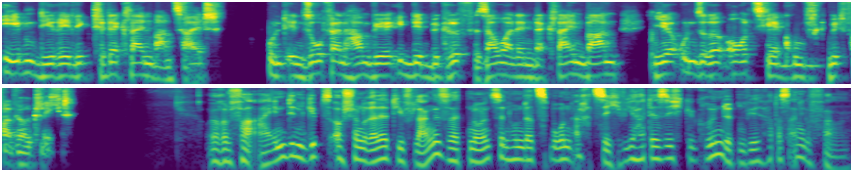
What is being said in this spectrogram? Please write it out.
eben die Relikte der Kleinbahnzeit. Und insofern haben wir in dem Begriff Sauerländer Kleinbahn hier unsere Ortsherkunft mit verwirklicht. Euren Verein, den gibt es auch schon relativ lange, seit 1982. Wie hat er sich gegründet und wie hat das angefangen?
